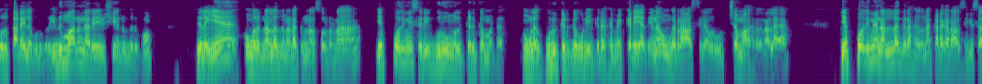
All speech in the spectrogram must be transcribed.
ஒரு தடையில கொடுக்குறேன் இது மாதிரி நிறைய விஷயம் இருந்திருக்கும். இதுல ஏன் உங்களுக்கு நல்லது நடக்குன்னு நான் சொல்றேன்னா எப்போதுமே சரி குரு உங்களுக்கு கெடுக்க மாட்டார். உங்களுக்கு குரு கெடுக்கக்கூடிய கிரகமே கிடையாது. ஏன்னா உங்க ராசியில அவர் உச்சமாகறதுனால எப்போதுமே நல்ல கிரகம் எதுனா கடகராசிக்கு ச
